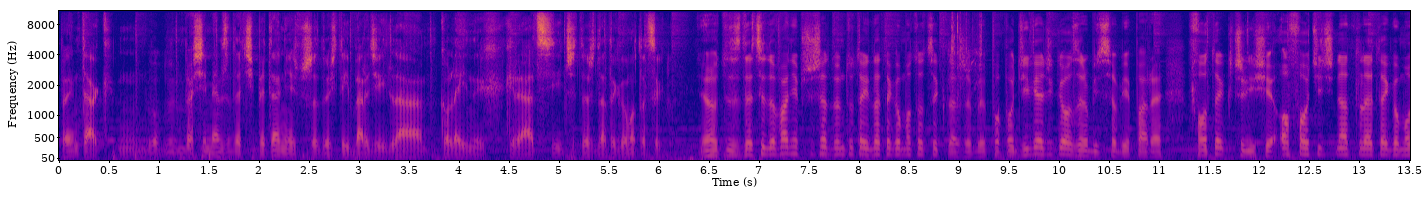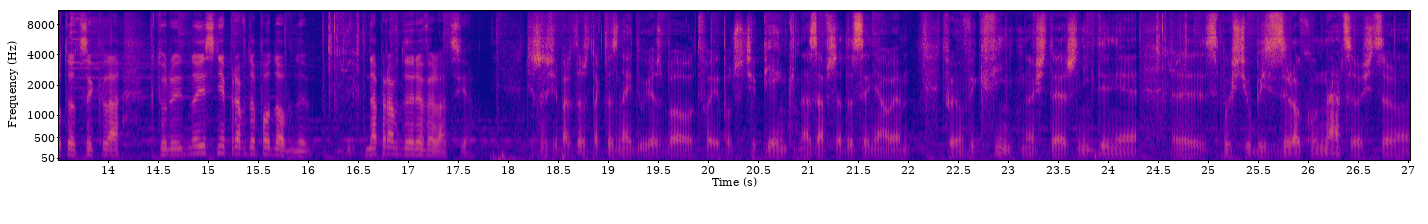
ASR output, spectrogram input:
Powiem tak, właśnie miałem zadać Ci pytanie, czy przyszedłeś tutaj bardziej dla kolejnych kreacji, czy też dla tego motocykla? Ja zdecydowanie przyszedłem tutaj dla tego motocykla, żeby popodziwiać go, zrobić sobie parę fotek, czyli się ofocić na tle tego motocykla, który no, jest nieprawdopodobny. Naprawdę rewelacja. Cieszę się bardzo, że tak to znajdujesz, bo Twoje poczucie piękna zawsze doceniałem. Twoją wykwintność też. Nigdy nie e, spuściłbyś wzroku na coś, co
